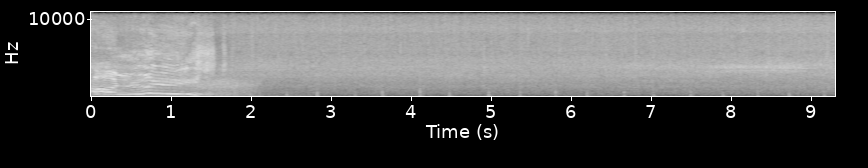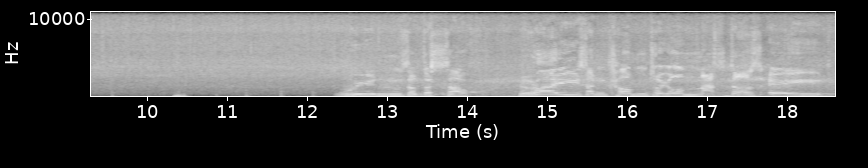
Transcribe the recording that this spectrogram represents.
unleashed! Winds of the South, rise and come to your master's aid!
